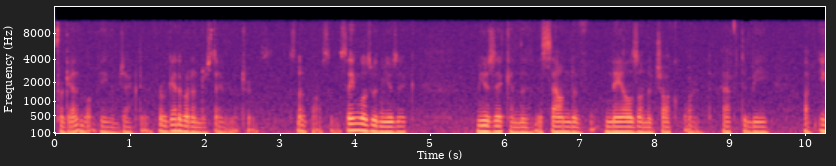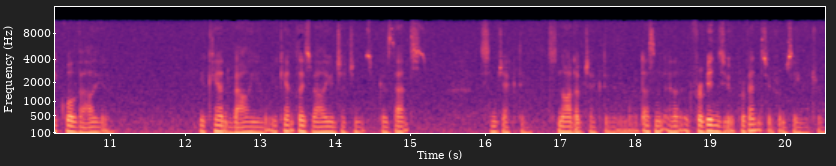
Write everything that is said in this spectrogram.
forget about being objective. Forget about understanding the truth. It's not possible. Same goes with music. Music and the, the sound of nails on a chalkboard have to be of equal value. You can't value, you can't place value judgments because that's subjective. It's not objective anymore. It doesn't. It forbids you, prevents you from seeing the truth.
